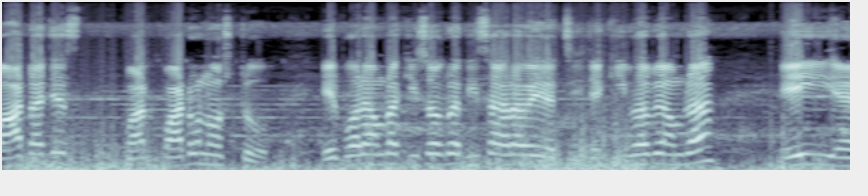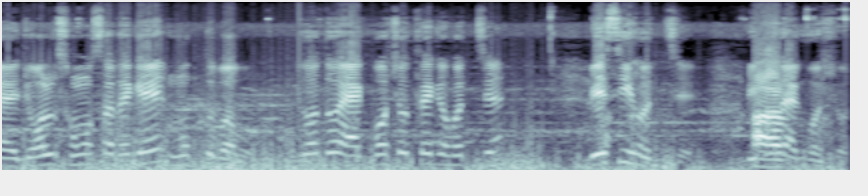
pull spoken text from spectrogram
পাট আছে পাট পাটও নষ্ট। এরপরে আমরা কৃষকরা দিশাহারা হয়ে যাচ্ছি যে কীভাবে আমরা এই জল সমস্যা থেকে মুক্ত পাবো। বিগত এক বছর থেকে হচ্ছে বেশি হচ্ছে। বিগত এক বছর।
